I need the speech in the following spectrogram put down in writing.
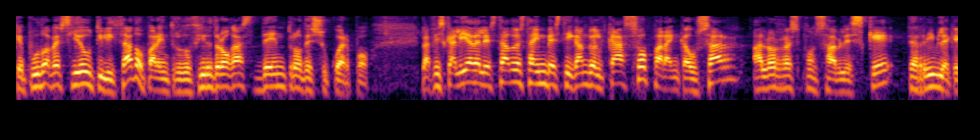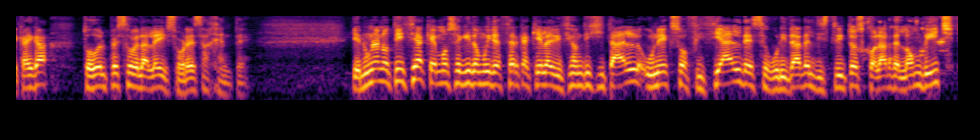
que pudo haber sido utilizado para introducir drogas dentro de su cuerpo. La Fiscalía del Estado está investigando el caso para encausar a los responsables. Qué terrible que caiga todo el peso de la ley sobre esa gente. Y en una noticia que hemos seguido muy de cerca aquí en la edición digital, un ex oficial de seguridad del distrito escolar de Long Beach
